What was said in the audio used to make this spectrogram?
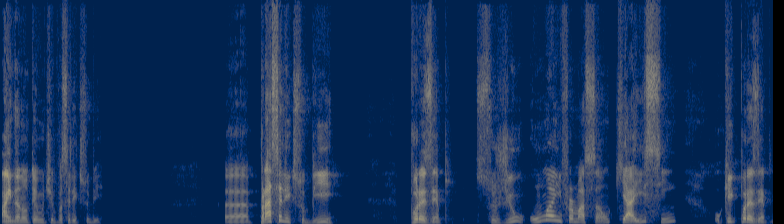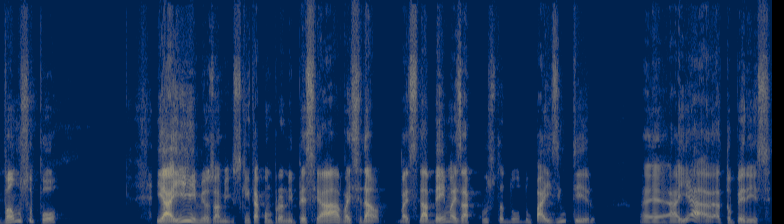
Ainda não tem motivo para a Selic subir. Uh, Para a Selic subir, por exemplo, surgiu uma informação que aí sim, o que, por exemplo, vamos supor, e aí, meus amigos, quem está comprando IPCA vai se dar, vai se dar bem, mas à custa do, do país inteiro. É, aí a, a toperice.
